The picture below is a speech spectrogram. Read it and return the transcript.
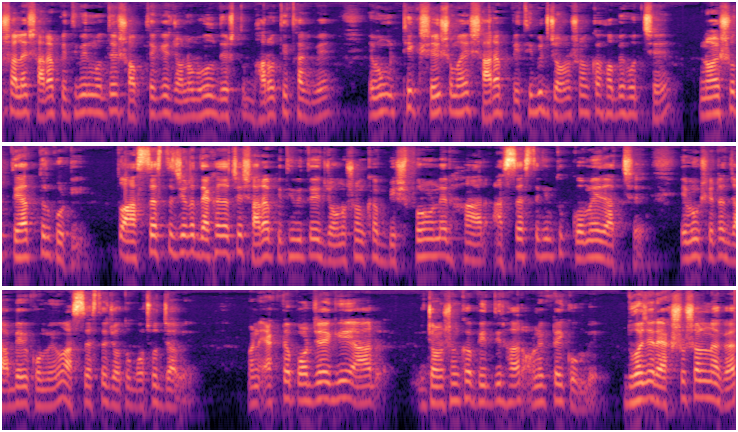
সালে সারা পৃথিবীর মধ্যে সবথেকে জনবহুল দেশ তো ভারতই থাকবে এবং ঠিক সেই সময় সারা পৃথিবীর জনসংখ্যা হবে হচ্ছে নয়শো কোটি। তো আস্তে আস্তে যেটা দেখা যাচ্ছে, সারা পৃথিবীতে জনসংখ্যা বিস্ফোরণের হার আস্তে আস্তে কিন্তু কমে যাচ্ছে এবং সেটা যাবে কমেও, আস্তে আস্তে যত বছর যাবে। মানে একটা পর্যায়ে গিয়ে আর জনসংখ্যা বৃদ্ধির হার অনেকটাই কমবে। দু হাজার একশো সাল নাগাদ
